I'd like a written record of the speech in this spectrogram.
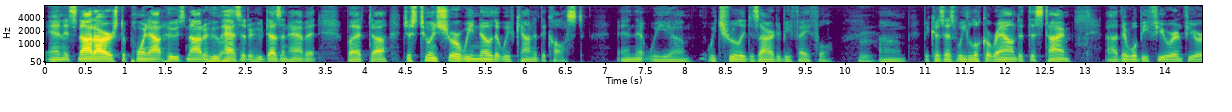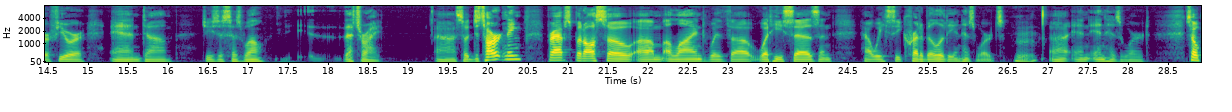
and it's not ours to point out who's not or who has it or who doesn't have it, but uh, just to ensure we know that we've counted the cost and that we um, we truly desire to be faithful. Um, because as we look around at this time, uh, there will be fewer and fewer and fewer, and um, Jesus says, "Well, that's right." Uh, so disheartening, perhaps, but also um, aligned with uh, what he says and how we see credibility in his words uh, and in his word. So,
